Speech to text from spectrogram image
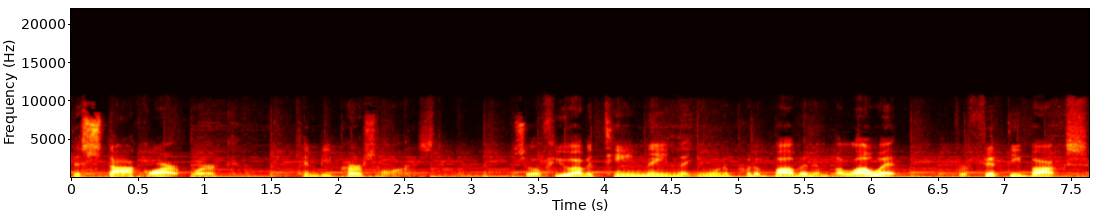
the stock artwork can be personalized. So if you have a team name that you want to put above it and below it, for 50 bucks,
